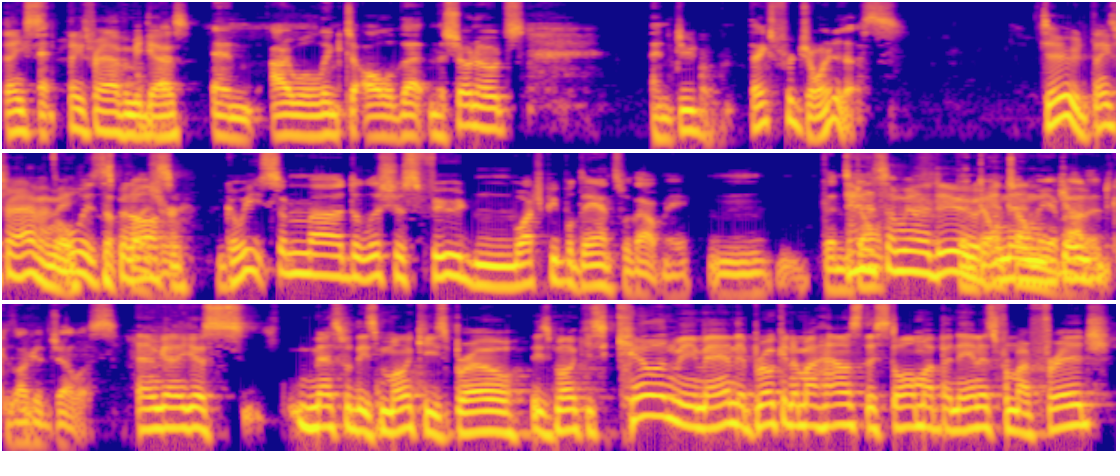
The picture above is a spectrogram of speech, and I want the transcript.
Thanks. Thanks for having me, guys. And I will link to all of that in the show notes. And dude, thanks for joining us. Dude, thanks for having me. Always it's a been pleasure. awesome. Go eat some uh, delicious food and watch people dance without me. And then don't, That's what I'm gonna do. Then don't and tell me about it because I'll get jealous. I'm gonna just mess with these monkeys, bro. These monkeys killing me, man. They broke into my house. They stole my bananas from my fridge.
